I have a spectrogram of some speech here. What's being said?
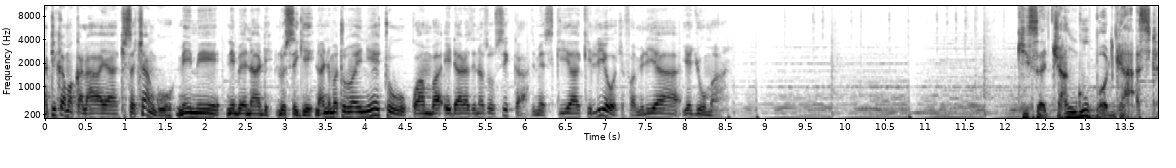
Katika makala haya kisa changu, mimi ni Bernard Lusigi, na ni matumaini yetu kwamba idara zinazohusika zimesikia kilio cha familia ya Juma. Kisa Changu Podcast.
